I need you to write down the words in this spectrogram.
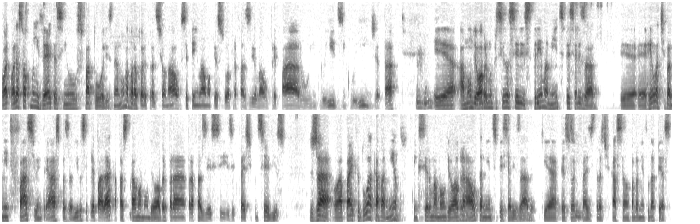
olha só como inverte assim os fatores. Né? No laboratório tradicional, você tem lá uma pessoa para fazer lá o preparo, incluir, desincluir, injetar. Uhum. É, a mão de obra não precisa ser extremamente especializada é, é, relativamente fácil, entre aspas, ali você preparar, capacitar uma mão de obra para fazer esse, executar esse tipo de serviço. Já a parte do acabamento tem que ser uma mão de obra altamente especializada, que é a pessoa Sim. que faz estratificação, acabamento da peça.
